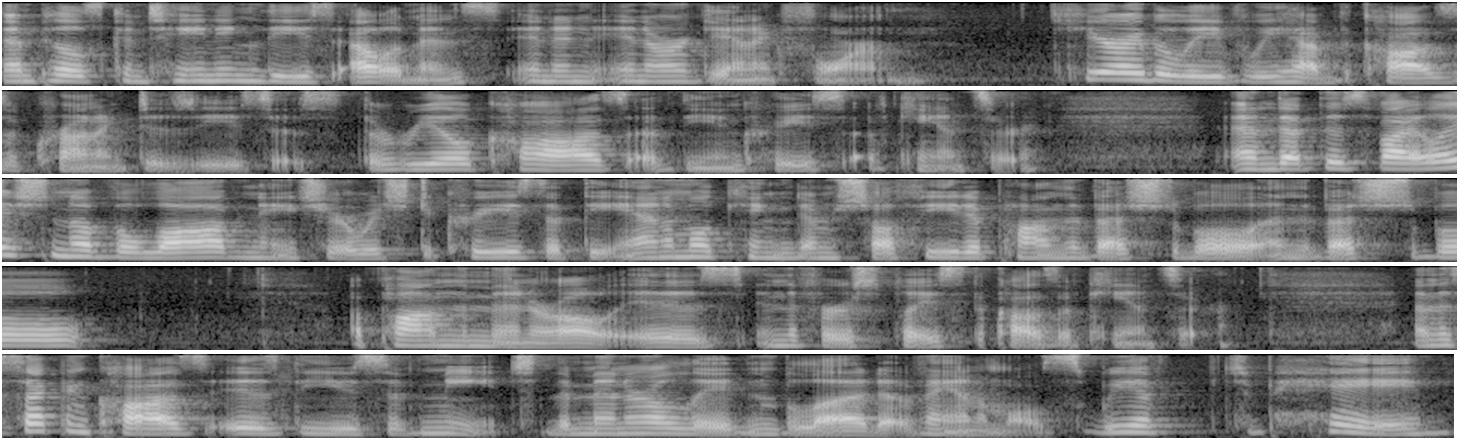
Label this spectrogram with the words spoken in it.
and pills containing these elements in an inorganic form. Here I believe we have the cause of chronic diseases, the real cause of the increase of cancer, and that this violation of the law of nature which decrees that the animal kingdom shall feed upon the vegetable and the vegetable upon the mineral is, in the first place, the cause of cancer. And the second cause is the use of meat, the mineral laden blood of animals. We have to pay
